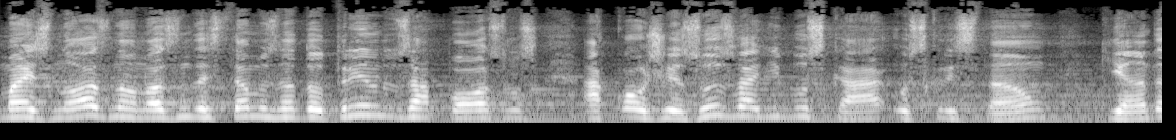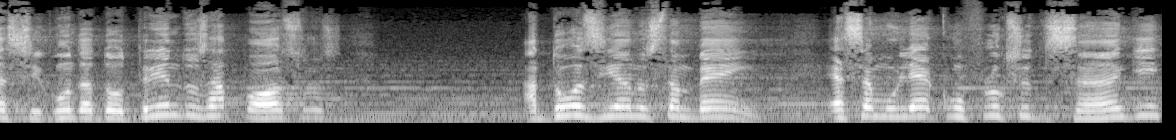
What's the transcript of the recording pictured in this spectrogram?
mas nós não, nós ainda estamos na doutrina dos apóstolos, a qual Jesus vai vir buscar os cristãos que andam segundo a doutrina dos apóstolos, há 12 anos também. Essa mulher com fluxo de sangue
